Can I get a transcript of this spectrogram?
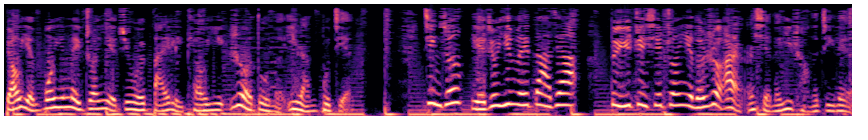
表演、播音类专业均为百里挑一，热度呢依然不减。竞争也就因为大家对于这些专业的热爱而显得异常的激烈。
